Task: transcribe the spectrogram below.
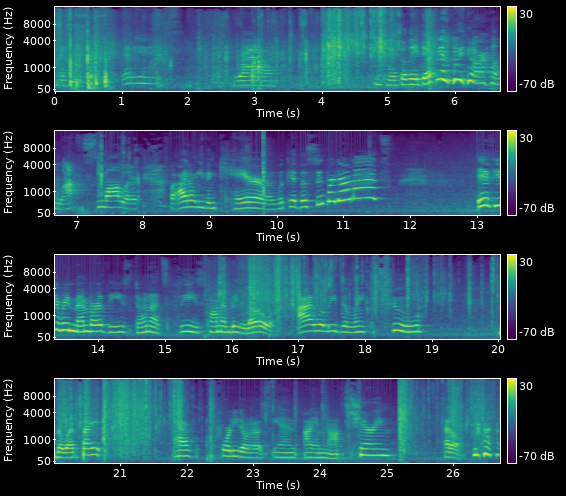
aesthetics. Wow. Okay, so they definitely are a lot smaller, but I don't even care. Look at the super donuts. If you remember these donuts, please comment below. I will leave the link to the website. I have 40 donuts and I am not sharing at all.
